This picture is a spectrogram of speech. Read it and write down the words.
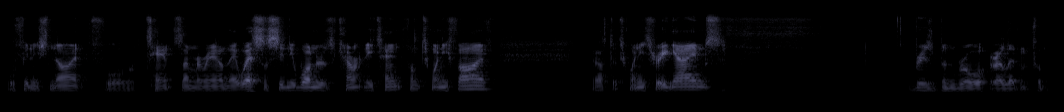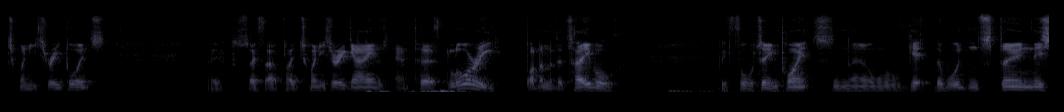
will finish ninth or tenth, somewhere around there. Western Sydney Wanderers are currently tenth on twenty five after twenty three games. Brisbane Roar are eleventh on twenty three points. They've so far played twenty three games, and Perth Glory bottom of the table with 14 points, and they will get the wooden spoon this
